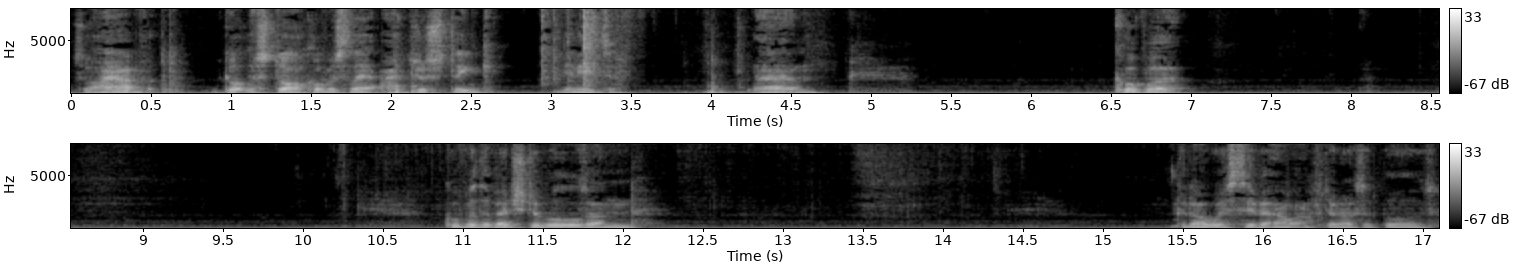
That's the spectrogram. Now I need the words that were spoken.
So I have got the stock. Obviously, I just think you need to um, cover cover the vegetables and could always sieve it out after, I suppose.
